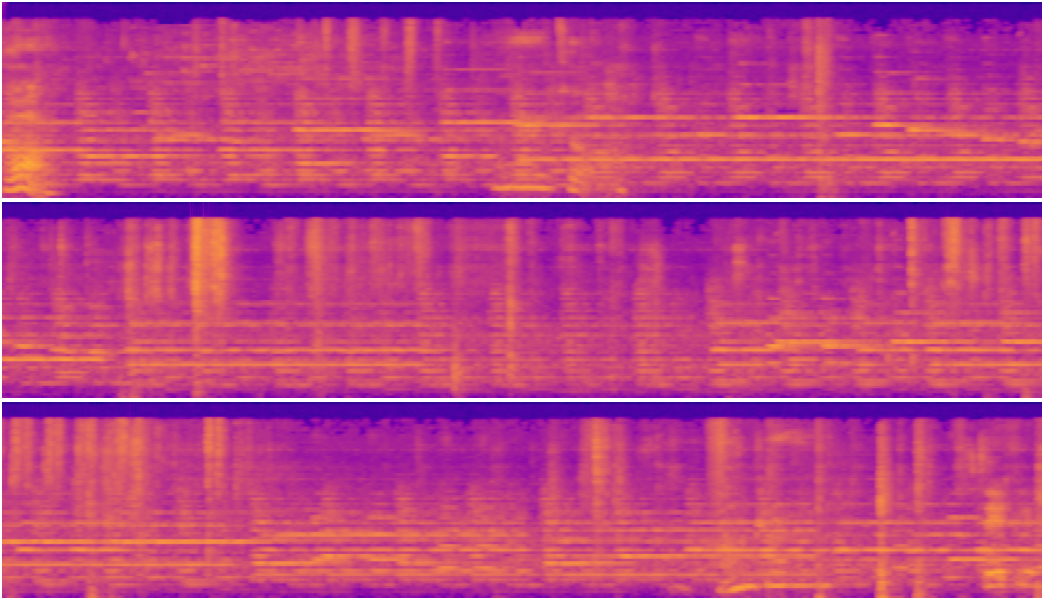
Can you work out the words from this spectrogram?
cool. Very cool. Hundred. They'd be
